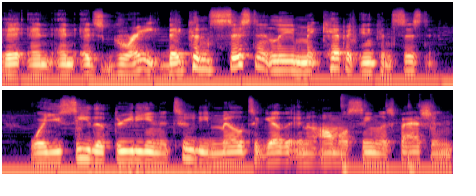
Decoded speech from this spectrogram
it, and and it's great they consistently make, kept it inconsistent where you see the 3D and the 2D meld together in an almost seamless fashion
